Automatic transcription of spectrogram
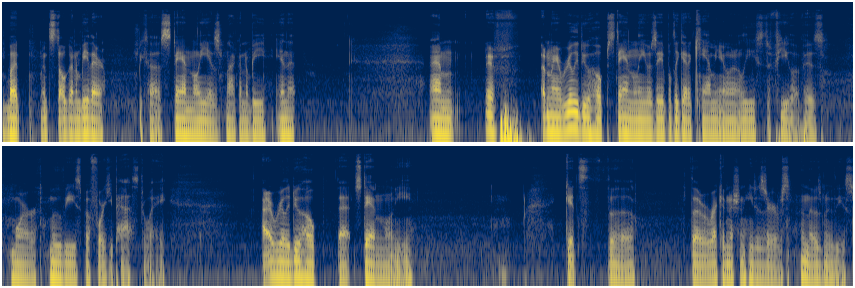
But it's still gonna be there because Stan Lee is not gonna be in it. And if and I really do hope Stan Lee was able to get a cameo in at least a few of his more movies before he passed away. I really do hope that Stan Lee gets the the recognition he deserves in those movies.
